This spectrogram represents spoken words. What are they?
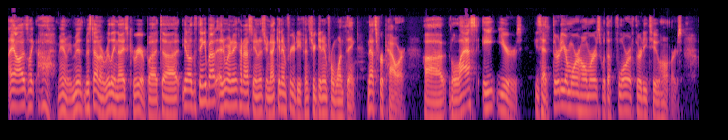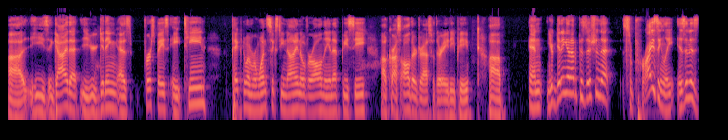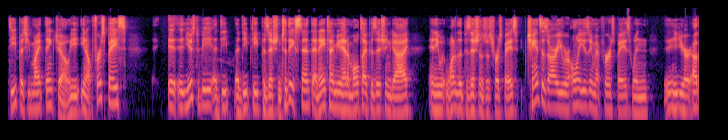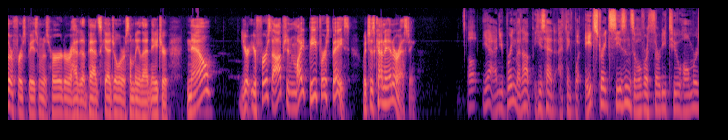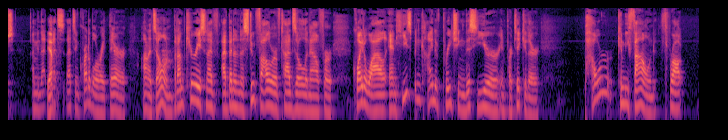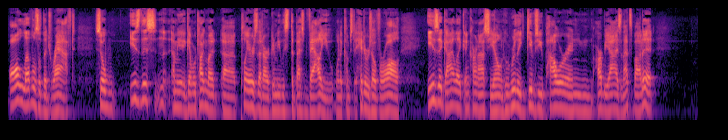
I, I was like, oh man, we missed, missed out on a really nice career. But uh, you know, the thing about Edwin Encarnacion is you're not getting him for your defense, you're getting him for one thing, and that's for power. Uh, the last eight years, he's had 30 or more homers with a floor of 32 homers. Uh, he's a guy that you're getting as first base 18, picked number 169 overall in the NFBC across all their drafts with their ADP. Uh, and you're getting it at a position that surprisingly isn't as deep as you might think, Joe. He, you know, first base. It, it used to be a deep, a deep, deep position to the extent that anytime you had a multi-position guy and he one of the positions was first base, chances are you were only using him at first base when your other first baseman was hurt or had a bad schedule or something of that nature. Now, your your first option might be first base, which is kind of interesting. Well, yeah, and you bring that up. He's had, I think, what eight straight seasons of over 32 homers. I mean, that, yep. that's that's incredible right there on its own. But I'm curious, and I've I've been an astute follower of Todd Zola now for quite a while, and he's been kind of preaching this year in particular. Power can be found throughout all levels of the draft. So is this? I mean, again, we're talking about uh, players that are going to be at least the best value when it comes to hitters overall. Is a guy like Encarnacion who really gives you power and RBIs, and that's about it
